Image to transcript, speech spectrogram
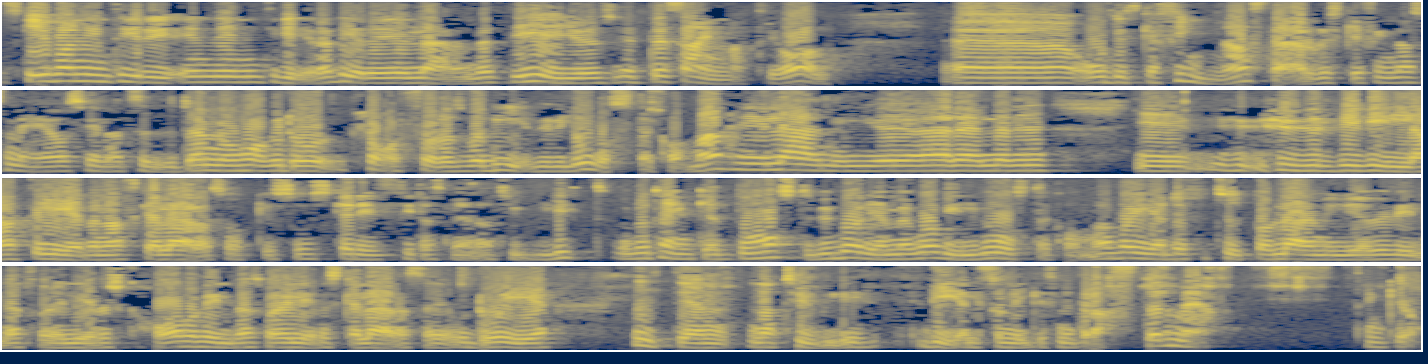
ska ju vara en, integre, en integrerad del i lärandet. Det är ju ett designmaterial. Eh, och det ska finnas där, det ska finnas med oss hela tiden. Och har vi då klart för oss vad det är vi vill åstadkomma i lärmiljöer eller i, i hur vi vill att eleverna ska lära saker så ska det finnas med naturligt. Och då tänker jag att då måste vi börja med vad vill vi åstadkomma? Vad är det för typ av lärmiljö vi vill att våra elever ska ha? Vad vill vi att våra elever ska lära sig? Och då är IT en naturlig del som ligger som ett raster med, tänker jag.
